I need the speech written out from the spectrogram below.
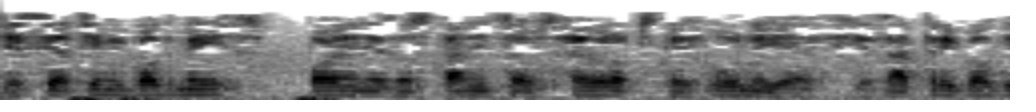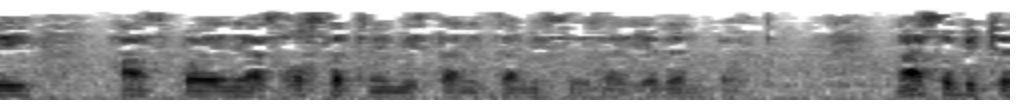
desiatimi bodmi, spojenie so stanicou z Európskej únie je za 3 body a spojenia s ostatnými stanicami sú za 1 bod. Násobiče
